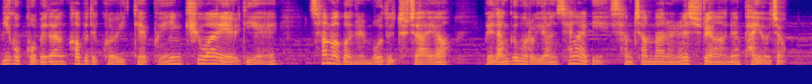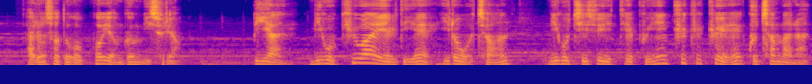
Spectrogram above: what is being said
미국 고배당 커브드콜 ETF인 QYLD에 3억 원을 모두 투자하여 매당금으로 연 생활비 3천만 원을 수령하는 바이오족. 다른 소득 없고 연금 미수령. B안, 미국 QYLD에 1억 5천, 미국 지수 ETF인 QQQ에 9천만 원,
